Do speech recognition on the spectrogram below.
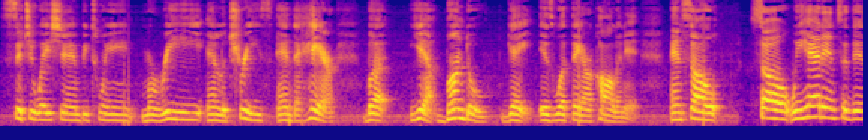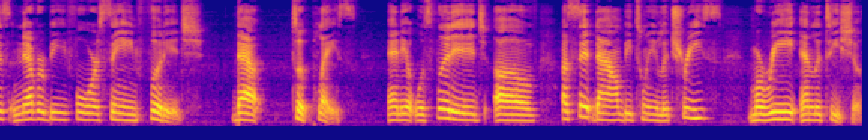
situation between Marie and Latrice and the hair. But yeah, Bundlegate is what they are calling it. And so so we head into this never before seen footage that took place. And it was footage of a sit down between Latrice, Marie, and Letitia.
